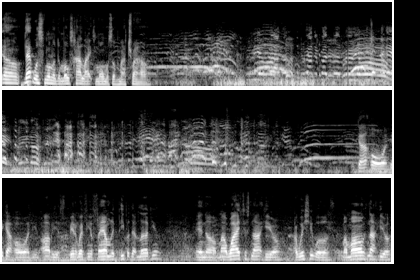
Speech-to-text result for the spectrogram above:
know, that was one of the most highlights moments of my trial. It got hard. It got hard. You know, obvious. Being away from your family, people that love you. And uh, my wife is not here. I wish she was. My mom's not here.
